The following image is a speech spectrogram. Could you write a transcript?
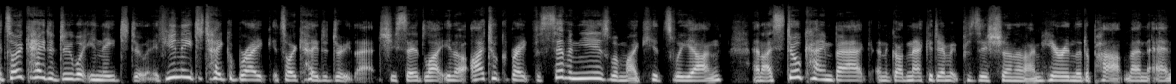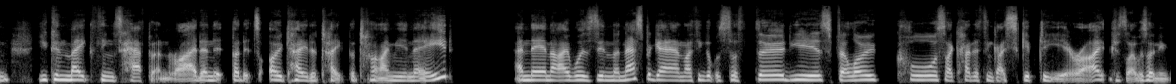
it's okay to do what you need to do. And if you need to take a break, it's okay to do that. She said, like, you know, I took a break for seven years when my kids were young and I still came back and got an academic position and I'm here in the department and you can make things happen, right? And it, but it's okay to take the time you need. And then I was in the NASPGHAN, I think it was the third year's fellow course. I kind of think I skipped a year, right? Because I was only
